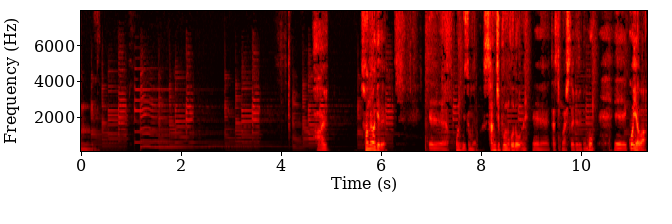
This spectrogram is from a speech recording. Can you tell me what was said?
うんうんうん、はい。そんなわけで、えー、本日も30分ほどね、えー、経ちましたけれども、えー、今夜は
